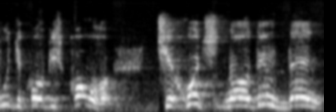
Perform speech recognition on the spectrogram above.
будь-якого військового, чи хоч на один день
